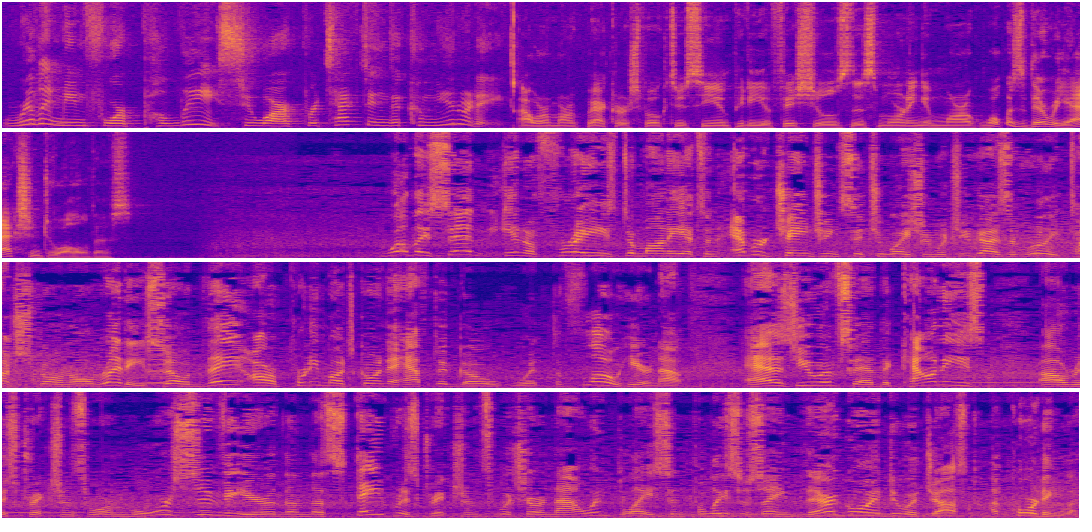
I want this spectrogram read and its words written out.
really mean for police who are protecting the community? Our Mark Becker spoke to CMPD officials this morning. And, Mark, what was their reaction to all of this? Well, they said in a phrase, Damany, it's an ever changing situation, which you guys have really touched on already. So they are pretty much going to have to go with the flow here. Now, as you have said, the county's uh, restrictions were more severe than the state restrictions, which are now in place, and police are saying they're going to adjust accordingly.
